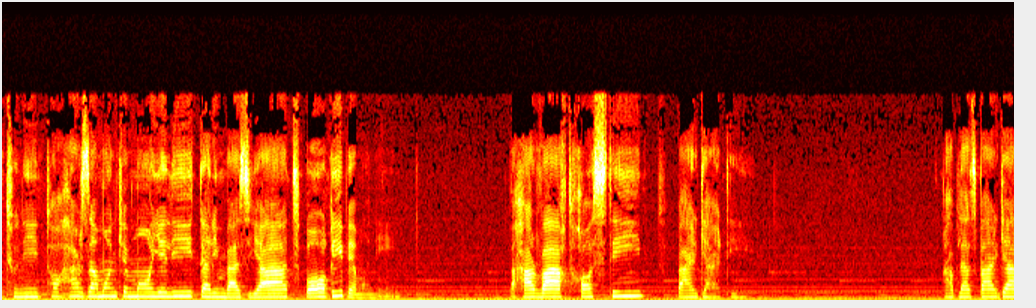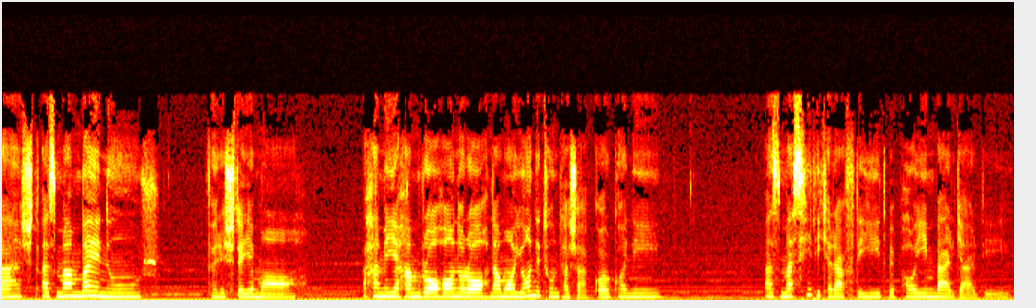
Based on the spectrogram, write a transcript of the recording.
می‌تونید تا هر زمان که مایلید در این وضعیت باقی بمونید و هر وقت خواستید برگردید. قبل از برگشت از منبع نور فرشته ماه و همه همراهان و راهنمایانتون تشکر کنید. از مسیری که رفتید به پایین برگردید.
